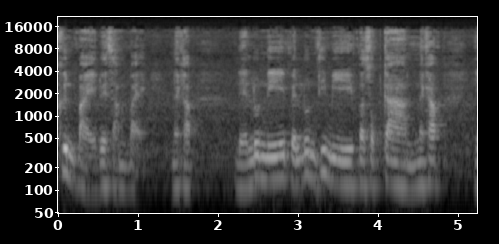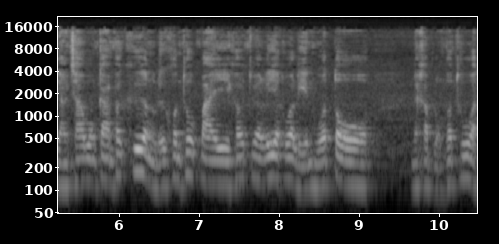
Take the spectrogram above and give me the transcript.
ขึ้นไปด้วยซ้ำไปนะครับ เหรียญรุ่นนี้เป็นรุ่นที่มีประสบการณ์นะครับ อย่างชาววงการพระเครื่อง หรือคนทั่วไปเขาจะเรียกว่าเหรียญหัวโตนะครับ หลวงพ่อทวด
